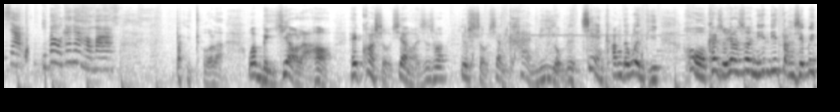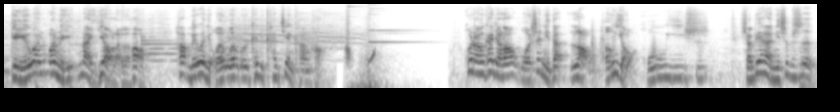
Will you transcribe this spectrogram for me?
下，你帮我看看好吗？拜托了，我没要了哈。嘿，看手相啊，就是说用手相看你有没有健康的问题。哦，看手相说你你当时被给我我你那要了哈。好，没问题，我我我给你看健康哈。忽然我开讲了，我是你的老朋友胡医师。小编啊，你是不是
